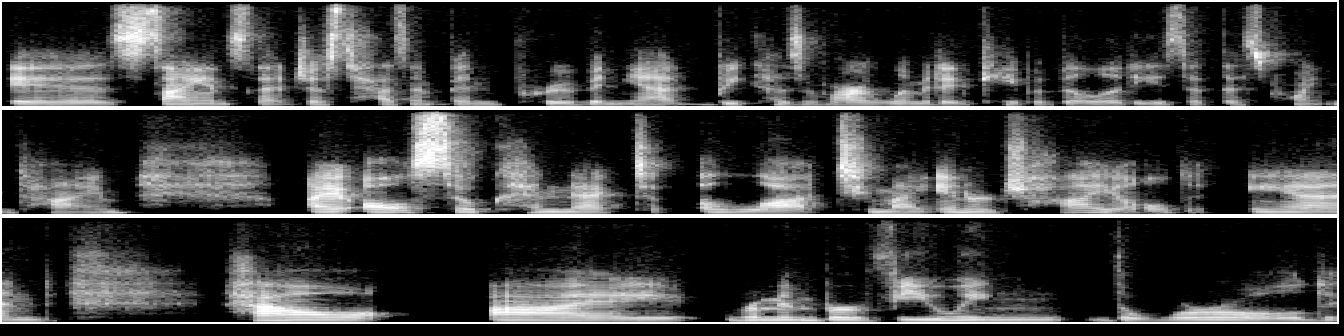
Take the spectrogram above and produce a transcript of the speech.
is science that just hasn't been proven yet because of our limited capabilities at this point in time I also connect a lot to my inner child and how I remember viewing the world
